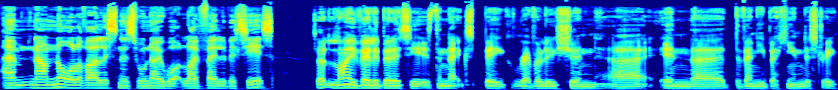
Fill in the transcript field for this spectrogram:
Um, now, not all of our listeners will know what live availability is. So live availability is the next big revolution uh, in the, the venue booking industry.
